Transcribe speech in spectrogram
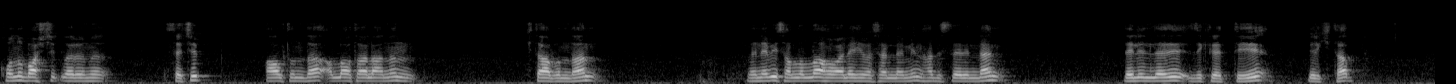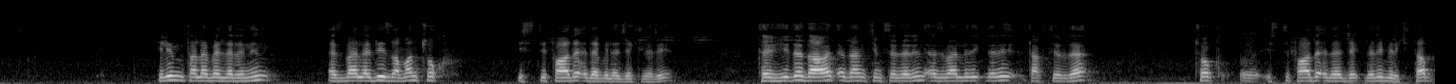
Konu başlıklarını seçip altında Allahu Teala'nın kitabından ve Nebi sallallahu aleyhi ve sellemin hadislerinden delilleri zikrettiği bir kitap. İlim talebelerinin ezberlediği zaman çok istifade edebilecekleri, tevhide davet eden kimselerin ezberledikleri takdirde çok e, istifade edecekleri bir kitap.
